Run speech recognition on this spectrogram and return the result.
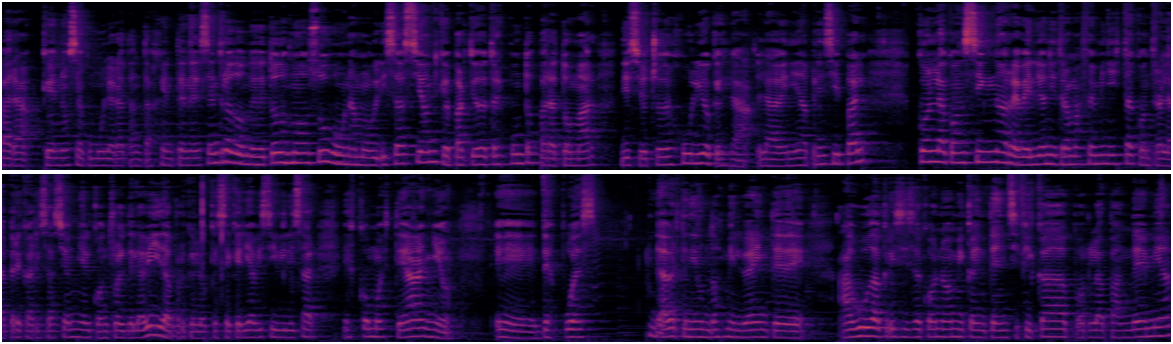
para que no se acumulara tanta gente en el centro, donde de todos modos hubo una movilización que partió de tres puntos para tomar 18 de julio, que es la, avenida principal, con la consigna rebelión y trama feminista contra la precarización y el control de la vida, porque lo que se quería visibilizar es cómo este año, eh, después de haber tenido un 2020 de aguda crisis económica intensificada por la pandemia,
